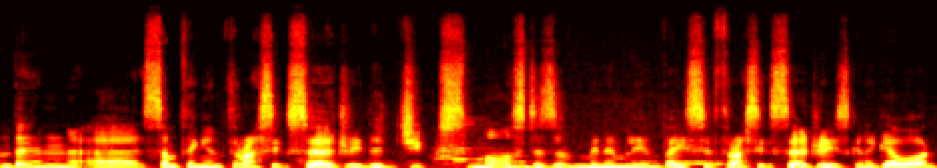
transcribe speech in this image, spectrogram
And then uh, something in thoracic surgery. The Duke's Masters of Minimally Invasive Thoracic Surgery is going to go on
